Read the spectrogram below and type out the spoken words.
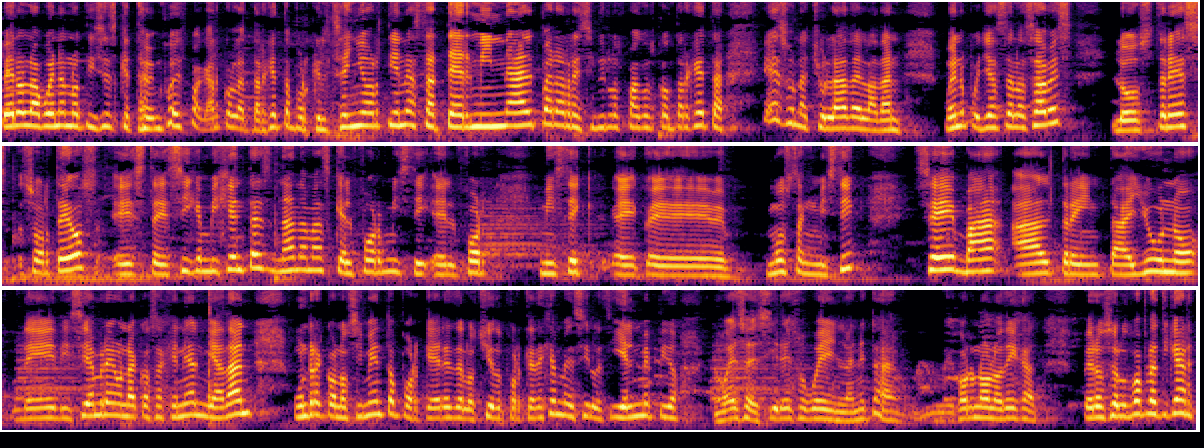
Pero la buena noticia es que también puedes pagar con la tarjeta porque el señor tiene hasta terminal para recibir los pagos con tarjeta. Es una chulada la dan. Bueno, pues ya se lo sabes. Los tres sorteos este, siguen vigentes. Nada más que el Ford Mystic, el Ford Mystic, eh, eh, Mustang Mystic se va al 31 de diciembre. Una cosa genial, mi Adán, un reconocimiento porque eres de los chidos. Porque déjenme decirles, y él me pidió, no vas a decir eso, güey, la neta, mejor no lo dejas. Pero se los voy a platicar.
